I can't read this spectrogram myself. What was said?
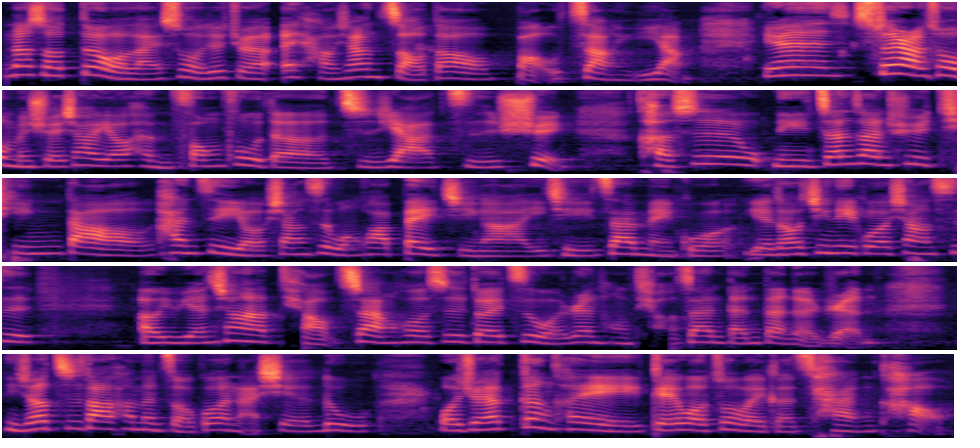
那时候对我来说，我就觉得，哎，好像找到宝藏一样。因为虽然说我们学校也有很丰富的职涯资讯，可是你真正去听到和自己有相似文化背景啊，以及在美国也都经历过像是呃语言上的挑战，或是对自我认同挑战等等的人，你就知道他们走过哪些路。我觉得更可以给我作为一个参考。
